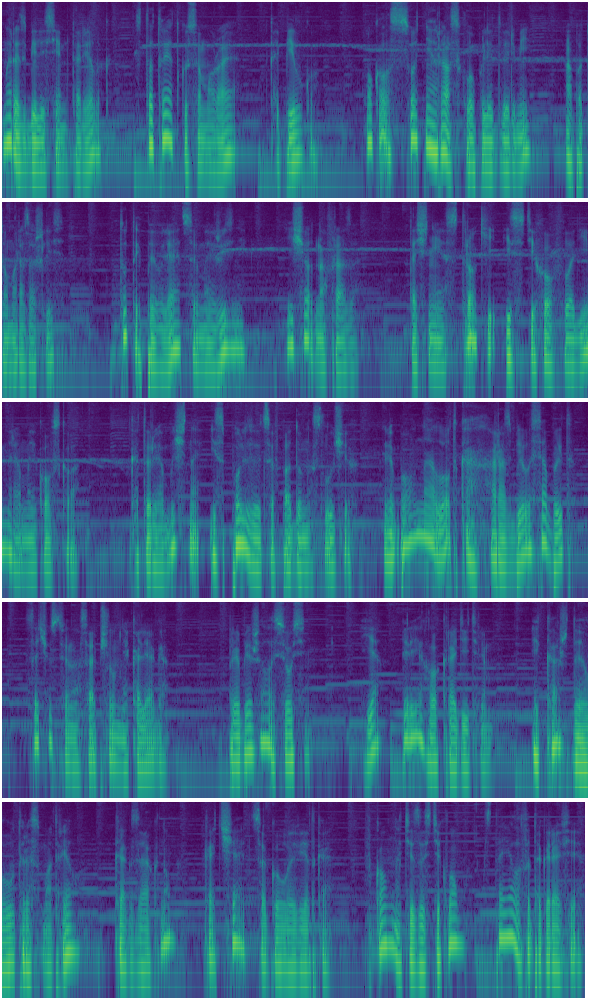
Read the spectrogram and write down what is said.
Мы разбили семь тарелок – статуэтку самурая, копилку. Около сотни раз хлопали дверьми, а потом разошлись. Тут и появляется в моей жизни еще одна фраза, точнее строки из стихов Владимира Маяковского, которые обычно используются в подобных случаях. «Любовная лодка разбилась о быт», — сочувственно сообщил мне коллега. Приближалась осень. Я переехал к родителям и каждое утро смотрел, как за окном качается голая ветка. В комнате за стеклом стояла фотография.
